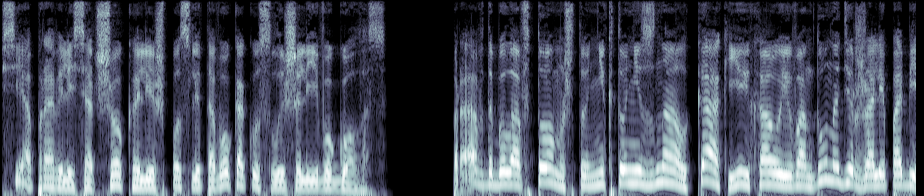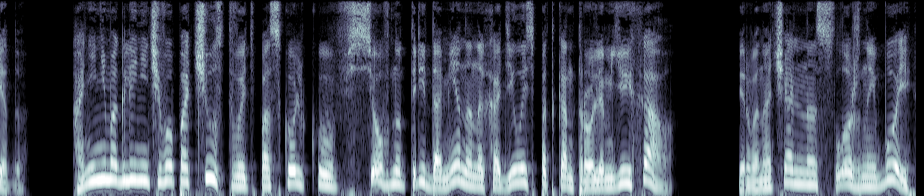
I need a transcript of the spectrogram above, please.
Все оправились от шока лишь после того, как услышали его голос. Правда была в том, что никто не знал, как Юйхао и Вандун одержали победу. Они не могли ничего почувствовать, поскольку все внутри домена находилось под контролем Юйхао. Первоначально сложный бой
